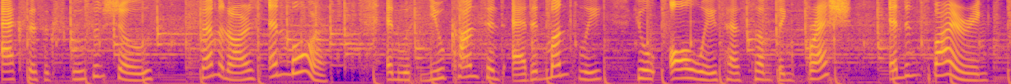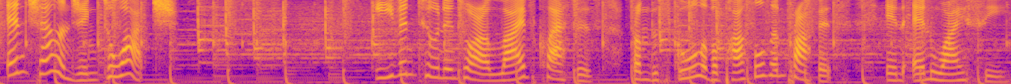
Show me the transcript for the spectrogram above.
Access exclusive shows, seminars, and more. And with new content added monthly, you'll always have something fresh and inspiring and challenging to watch. Even tune into our live classes from the School of Apostles and Prophets in NYC.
